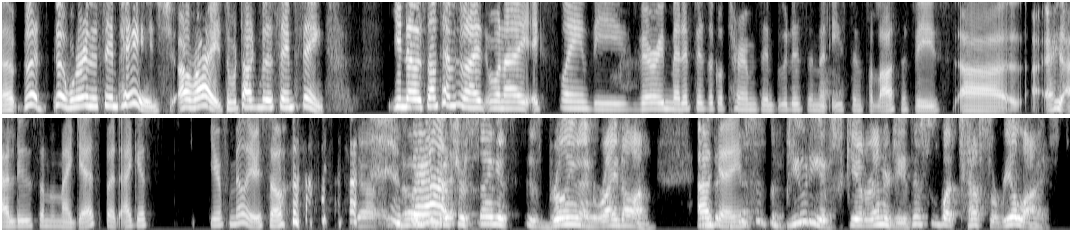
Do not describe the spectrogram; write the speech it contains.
Uh, good, good. We're on the same page. All right. So we're talking about the same thing you know sometimes when i when i explain these very metaphysical terms in buddhism and eastern philosophies uh, I, I, lose some of my guests but i guess you're familiar so. Yeah no, what you're saying is is brilliant and right on. And okay. th- this is the beauty of scalar energy. This is what tesla realized.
